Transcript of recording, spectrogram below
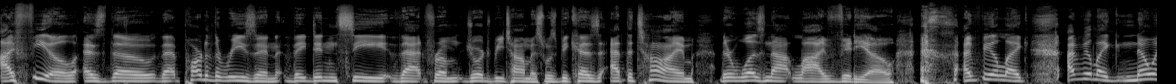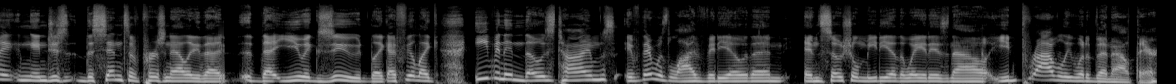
I feel as though that part of the reason they didn't see that from George B. Thomas was because at the time there was not live video. I feel like I feel like knowing and just the sense of personality that that you exude, like I feel like even in those times, if there was live video then and social media the way it is now, you'd probably would have been out there.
